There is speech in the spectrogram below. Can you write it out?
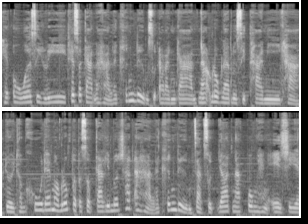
Takeover Series เทศกาลอาหารและเครื่องดื่มสุดอลังการ ณโรงแรมดุสิตธานีค่ะ โดยทั้งคู่ได้มาร่วมเปิดประสบการณ์ลิ้มรสชาติอาหารและเครื่องดื่มจากสุดยอดนักปรุงแห่งเอเชีย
